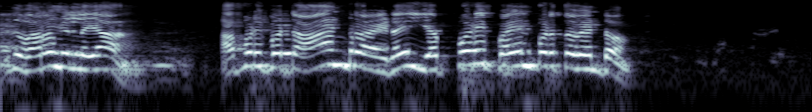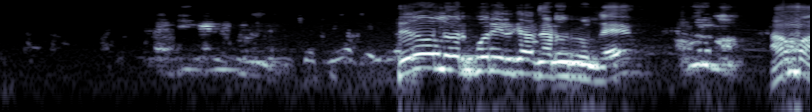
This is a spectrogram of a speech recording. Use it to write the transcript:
இது வரம் இல்லையா அப்படிப்பட்ட ஆண்ட்ராய்டை எப்படி பயன்படுத்த வேண்டும்? திருவள்ளுவர் கூறியிருக்கார் நடுவர்களே ஆமா.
